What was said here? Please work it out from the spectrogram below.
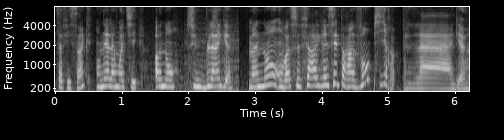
ça fait cinq. On est à la moitié. Oh non, c'est une blague Maintenant, on va se faire agresser par un vampire Blague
